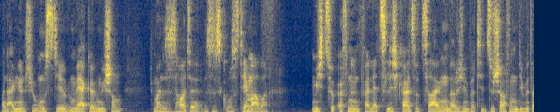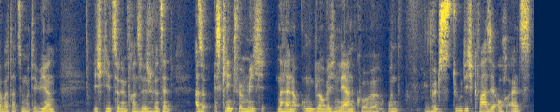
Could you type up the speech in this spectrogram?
meinen eigenen Führungsstil merke irgendwie schon, ich meine, das ist heute, das ist ein großes Thema, aber mich zu öffnen, Verletzlichkeit zu zeigen, dadurch Empathie zu schaffen, die Mitarbeiter zu motivieren. Ich gehe zu dem französischen Rezent. Also es klingt für mich nach einer unglaublichen Lernkurve. Und würdest du dich quasi auch als,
